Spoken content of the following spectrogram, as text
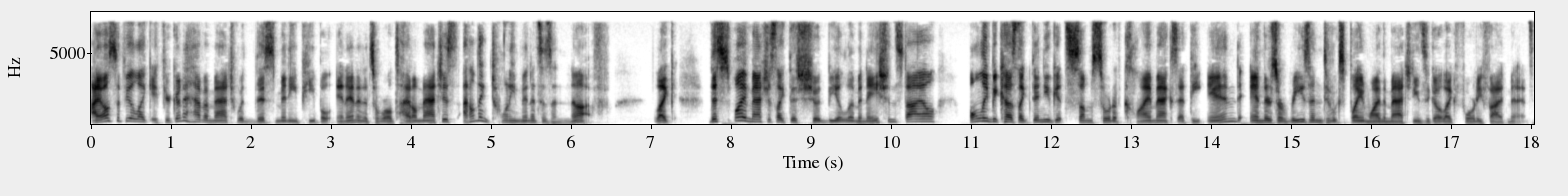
I also feel like if you're going to have a match with this many people in it and it's a world title matches, I don't think 20 minutes is enough. Like this is why matches like this should be elimination style only because like then you get some sort of climax at the end and there's a reason to explain why the match needs to go like 45 minutes.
